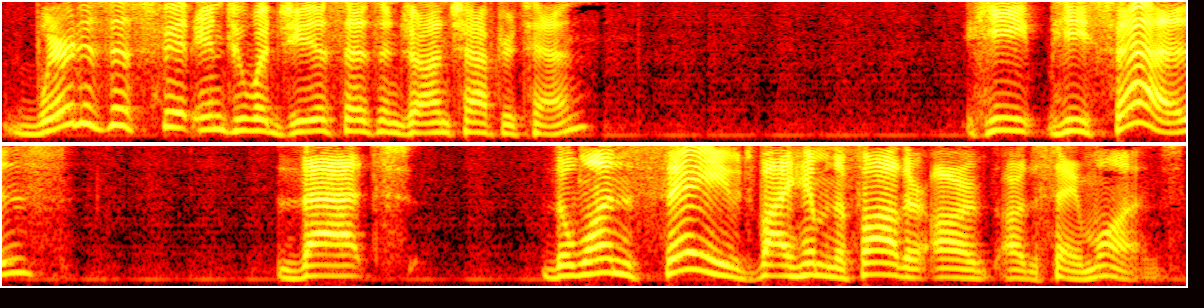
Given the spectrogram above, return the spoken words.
Where does this fit into what Jesus says in John chapter 10? He, he says that the ones saved by him and the Father are, are the same ones.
